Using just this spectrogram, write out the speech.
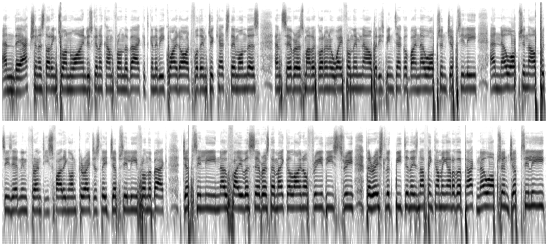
and the action is starting to unwind. Who's going to come from the back? It's going to be quite hard for them to catch them on this. And Severus might have gotten away from them now, but he's been tackled by no option. Gypsy Lee, and no option now puts his head in front. He's fighting on courageously. Gypsy Lee from the back. Gypsy Lee, no favour. Severus, they make a line of three. These three, the rest look beaten. There's nothing coming out of the pack. No option. Gypsy Lee,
